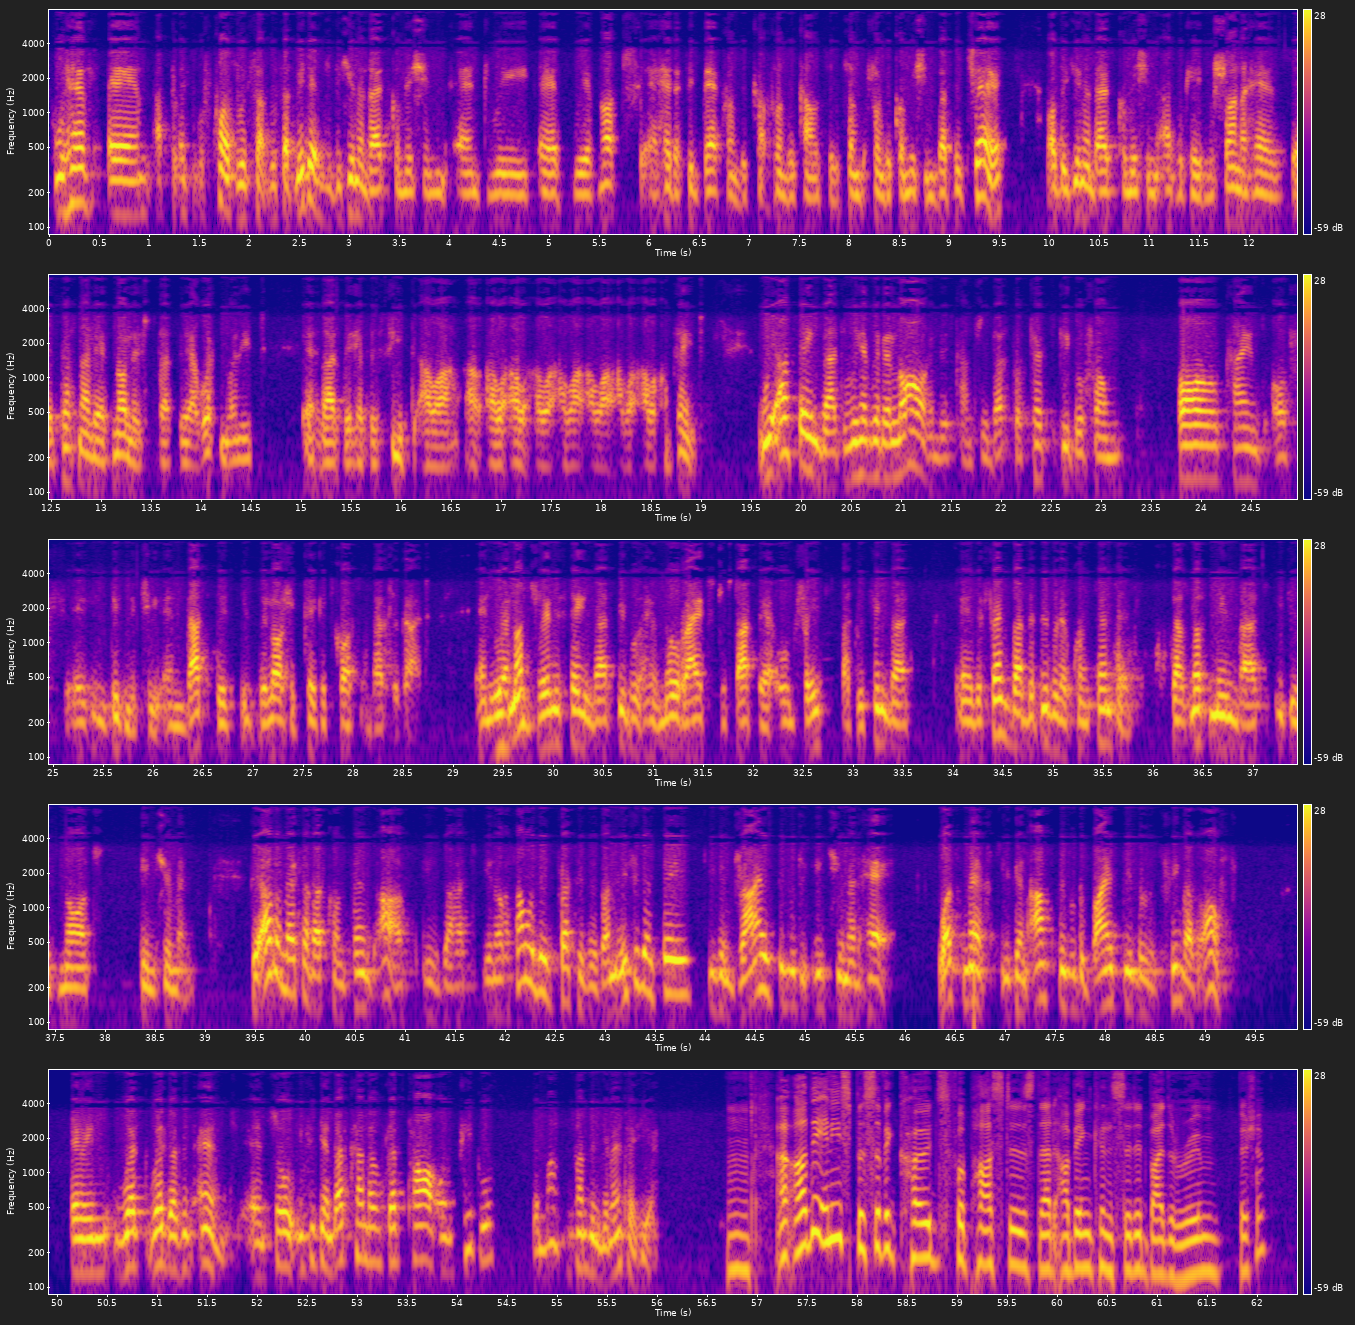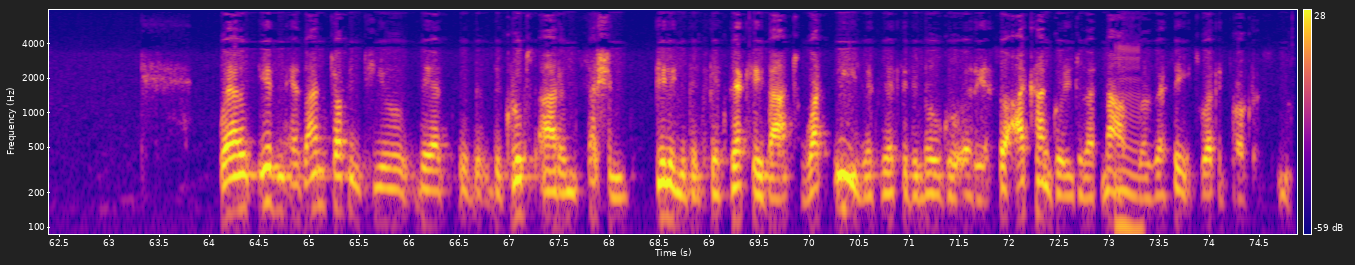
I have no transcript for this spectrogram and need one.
We have, um, of course, we, sub- we, submitted to the Human Rights Commission, and we uh, we have not uh, had a feedback from the from the Council from from the Commission. But the chair of the Human Rights Commission, Advocate Mushwana, has uh, personally acknowledged that they are working on it and that they have received our our our our our our, our, our complaint. We are saying that we have got a law in this country that protects people from all kinds of uh, indignity, and that is, the law should take its course in that regard. And we are not really saying that people have no right to start their own faith, but we think that uh, the fact that the people have consented does not mean that it is not inhuman. The other matter that concerns us is that, you know, some of these practices, I mean, if you can say you can drive people to eat human hair, what's next? You can ask people to bite people's fingers off. I mean, where, where does it end? And so if you can that kind of get power on people, there must be something the matter here. Mm. Uh, are there any specific codes for pastors that are being considered by the room, Bishop? Well, even as I'm talking to you, the, the groups are in session dealing with exactly that. What is exactly the no-go area? So I can't go into that now mm. because I say it's work in progress. Mm.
